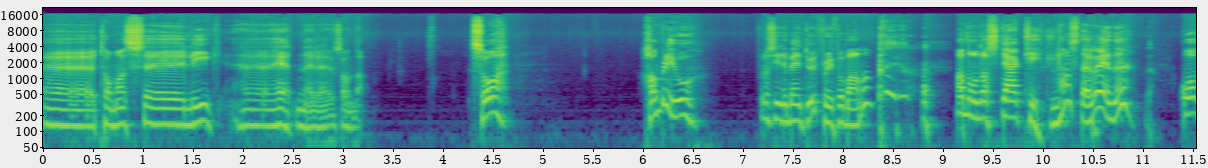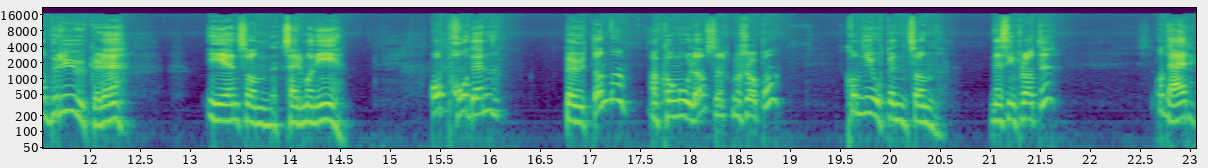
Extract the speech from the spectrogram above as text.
Eh, Thomas eh, League eh, het han, eller sånn, da. Så han blir jo, for å si det bent ut, fly forbanna. At noen har stjålet tittelen hans, det er jo ene, og bruker det i en sånn seremoni. Og på den bautaen da, av kong Olav, som man se på, kom det jo opp en sånn messingplate og der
